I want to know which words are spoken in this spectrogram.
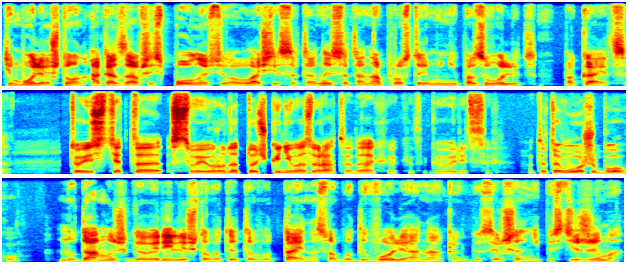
тем более, что он, оказавшись полностью во власти сатаны, сатана просто ему не позволит покаяться. То есть это своего рода точка невозврата, да, как это говорится? Вот это вожь Богу. Ну да, мы же говорили, что вот эта вот тайна свободы воли, она как бы совершенно непостижима.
